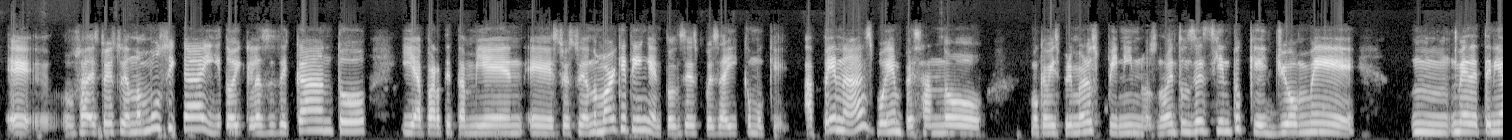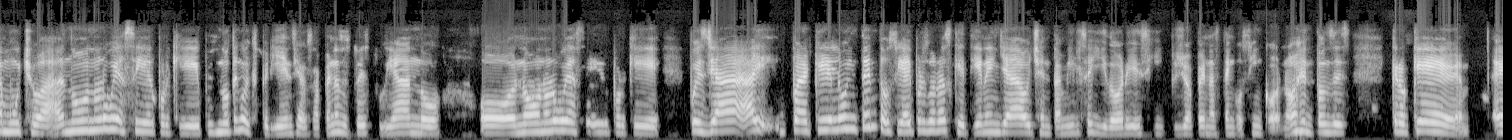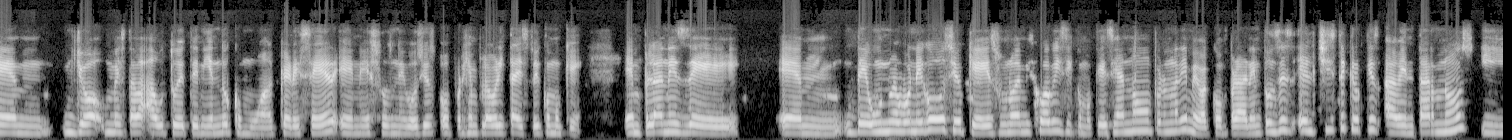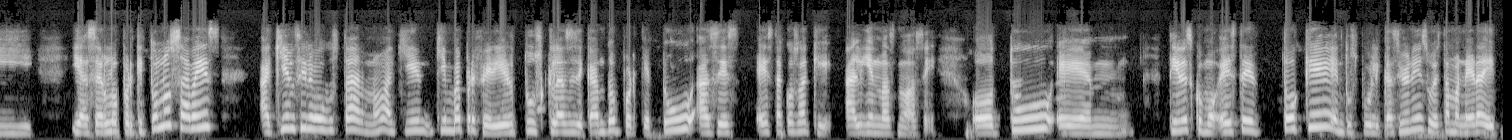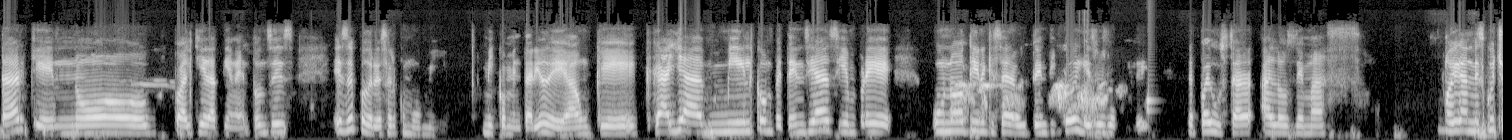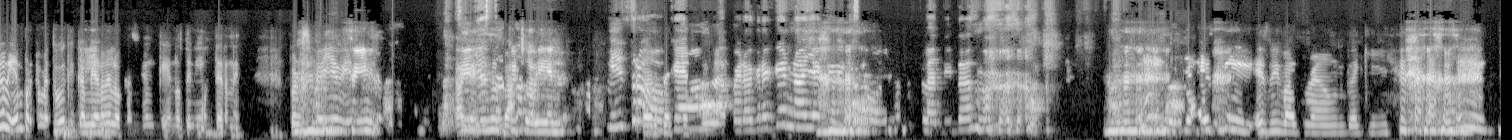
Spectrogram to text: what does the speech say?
eh, o sea, estoy estudiando música y doy clases de canto y aparte también eh, estoy estudiando marketing, entonces pues ahí como que apenas voy empezando como que mis primeros pininos, ¿no? Entonces siento que yo me, mm, me detenía mucho a, no, no lo voy a hacer porque pues no tengo experiencia, o sea, apenas estoy estudiando o no, no lo voy a hacer porque pues ya hay, ¿para qué lo intento? Si hay personas que tienen ya 80 mil seguidores y pues yo apenas tengo 5, ¿no? Entonces creo que em, yo me estaba autodeteniendo como a crecer en esos negocios o por ejemplo ahorita estoy como que en planes de em, de un nuevo negocio que es uno de mis hobbies y como que decía, no, pero nadie me va a comprar. Entonces, el chiste creo que es aventarnos y, y hacerlo porque tú no sabes a quién sí le va a gustar, ¿no? A quién, quién va a preferir tus clases de canto porque tú haces esta cosa que alguien más no hace. O tú em, tienes como este toque en tus publicaciones o esta manera de editar que no cualquiera tiene. Entonces, ese podría ser como mi, mi comentario de, aunque haya mil competencias, siempre uno tiene que ser auténtico y eso es lo que le puede gustar a los demás. Oigan, ¿me escucho bien? Porque me tuve que cambiar de locación que no tenía internet. Pero se oye bien. Sí, sí se escucha bien. ¿Filtro o qué onda? Pero creo que no, ya que como plantitas, no. es, mi, es mi background aquí.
